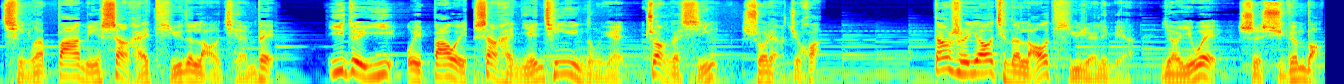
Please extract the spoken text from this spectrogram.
请了八名上海体育的老前辈，一对一为八位上海年轻运动员壮个行，说两句话。当时邀请的老体育人里面有一位是徐根宝，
